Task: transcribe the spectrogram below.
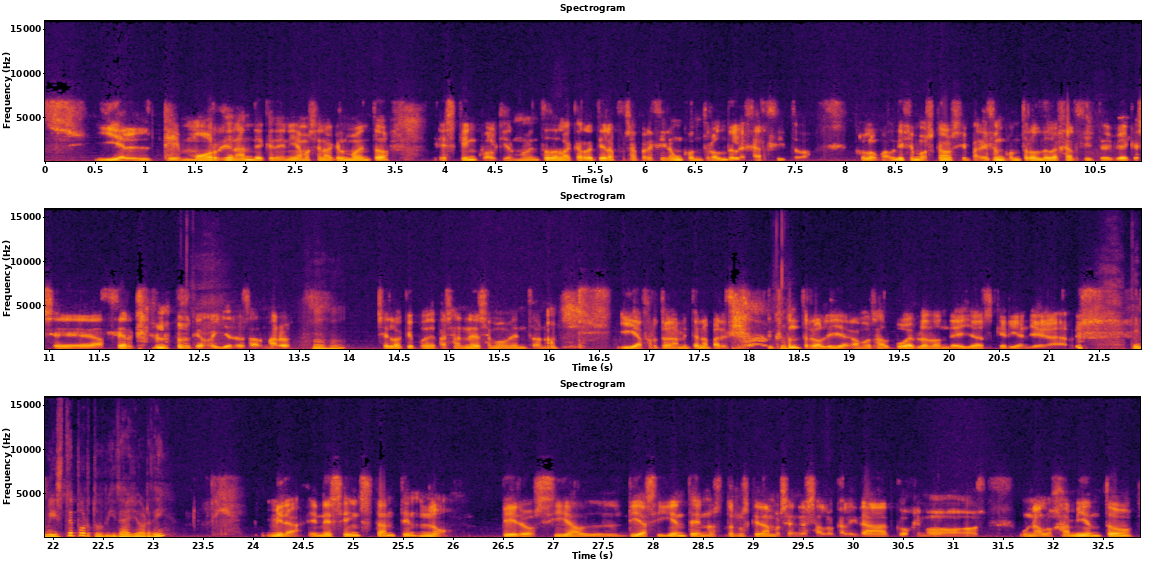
Y el temor grande que teníamos en aquel momento es que en cualquier momento de la carretera pues apareciera un control del ejército. Con lo cual dijimos, claro, si parece un control del ejército y ve que se acercan unos guerrilleros armados, sé lo que puede pasar en ese momento, ¿no? Y afortunadamente no apareció el control y llegamos al pueblo donde ellos querían llegar. ¿Temiste por tu vida, Jordi? Mira, en ese instante no, pero sí al día siguiente nosotros nos quedamos en esa localidad, cogimos un alojamiento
